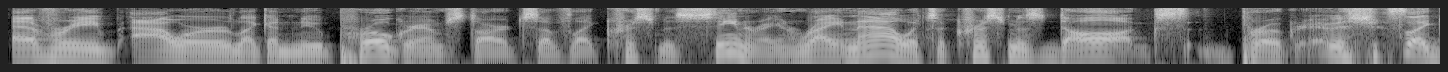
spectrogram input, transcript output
Every hour, like a new program starts of like Christmas scenery, and right now it's a Christmas dogs program. It's just like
